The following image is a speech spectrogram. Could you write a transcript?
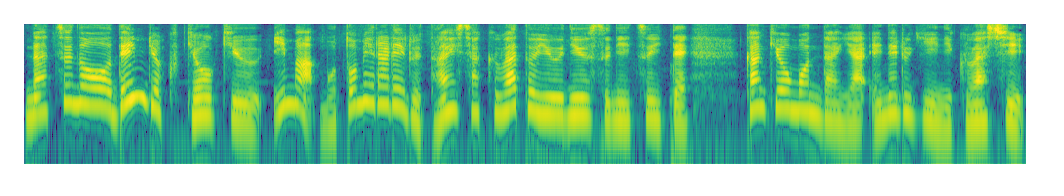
夏の電力供給今求められる対策はというニュースについて環境問題やエネルギーに詳しい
